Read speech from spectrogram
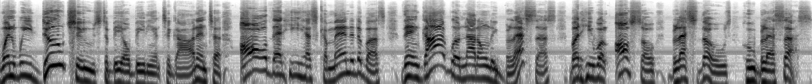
when we do choose to be obedient to God and to all that He has commanded of us, then God will not only bless us, but He will also bless those who bless us.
